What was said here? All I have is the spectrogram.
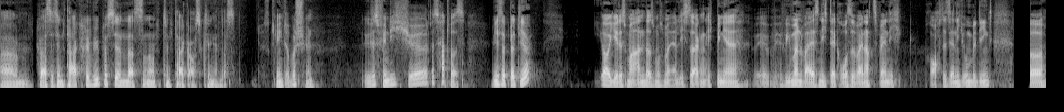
ähm, quasi den Tag Revue passieren lassen und den Tag ausklingen lassen. Das klingt aber schön. Das finde ich, äh, das hat was. Wie ist es bei dir? Ja, jedes Mal anders, muss man ehrlich sagen. Ich bin ja, äh, wie man weiß, nicht der große Weihnachtsfan. Ich brauche das ja nicht unbedingt. Aber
